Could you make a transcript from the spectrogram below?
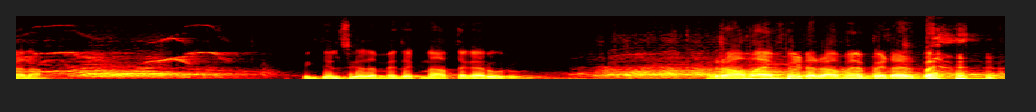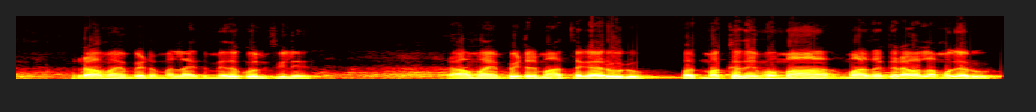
తెలంగాణ. మీకు తెలుసు కదా మెదక్ నా అత్తగారు ఊరు రామాయంపేట రామాయంపేట రామాయంపేట మళ్ళీ అయితే మెదకోలు ఫీల్. అయ్యారు రామాయంపేట మా అత్తగారు ఊరు పద్మక్కదేమో మా మా దగ్గర వాళ్ళ అమ్మగారు ఊరు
